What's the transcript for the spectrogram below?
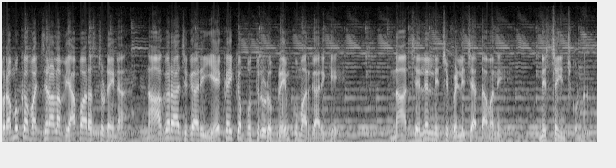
ప్రముఖ వజ్రాల వ్యాపారస్తుడైన నాగరాజు గారి ఏకైక పుత్రుడు ప్రేమ్ కుమార్ గారికి నా చెల్లెల్నిచ్చి పెళ్ళి చేద్దామని నిశ్చయించుకున్నాను.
